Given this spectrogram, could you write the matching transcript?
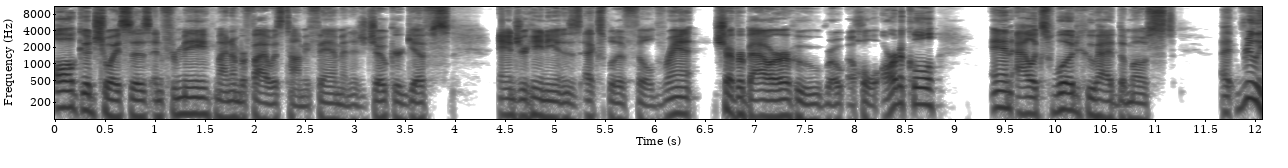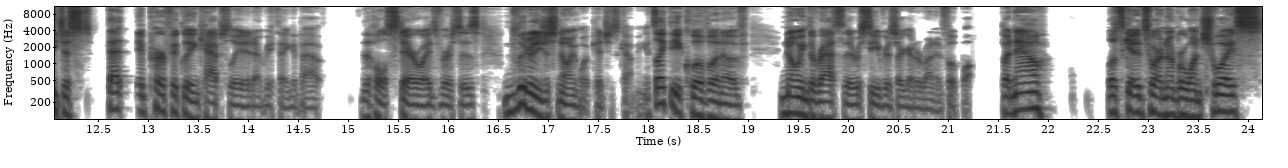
All good choices. And for me, my number five was Tommy Pham and his Joker gifts. Andrew Heaney and his expletive filled rant. Trevor Bauer, who wrote a whole article, and Alex Wood, who had the most uh, really just that it perfectly encapsulated everything about the whole steroids versus literally just knowing what pitch is coming. It's like the equivalent of knowing the rats that the receivers are going to run in football. But now let's get into our number one choice.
